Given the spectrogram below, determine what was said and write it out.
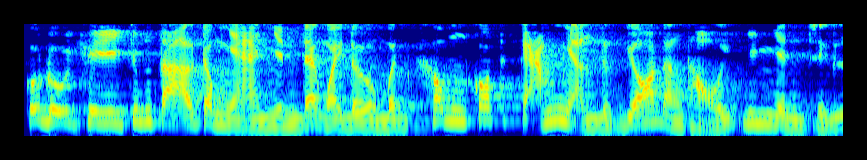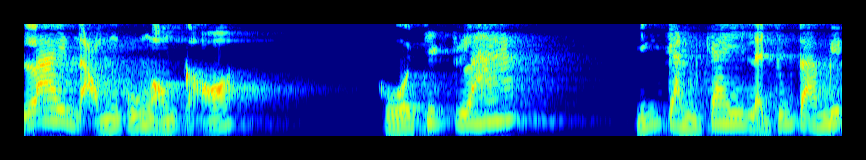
có đôi khi chúng ta ở trong nhà nhìn ra ngoài đường mình không có cảm nhận được gió đang thổi, nhưng nhìn sự lay động của ngọn cỏ, của chiếc lá, những cành cây là chúng ta biết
